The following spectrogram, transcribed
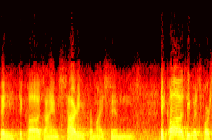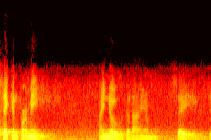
faith, because I am sorry for my sins, because He was forsaken for me, I know that I am saved,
